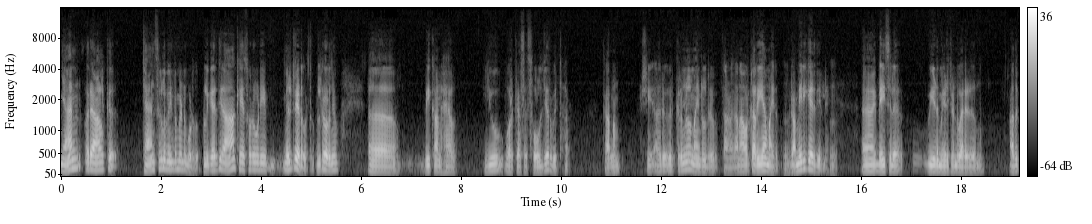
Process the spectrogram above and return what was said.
ഞാൻ ഒരാൾക്ക് ചാൻസുകൾ വീണ്ടും വീണ്ടും കൊടുത്തു. പുള്ളിക്കാരത്തിൽ ആ കേസോടുകൂടി മിലിറ്ററി ഇടപെട്ടു. മിലിറ്ററി പറഞ്ഞു we can't have you work as a soldier with her കാരണം ഷീ ഒരു ഒരു ക്രിമിനൽ മൈൻഡുള്ളൊരു ഇതാണ്. കാരണം അവർക്കറിയാമായിരുന്നു. ഒരു അമേരിക്കരുതിയല്ലേ ബേസിൽ വീട് മേടിച്ചുകൊണ്ട് വരരുതെന്നും. അത്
